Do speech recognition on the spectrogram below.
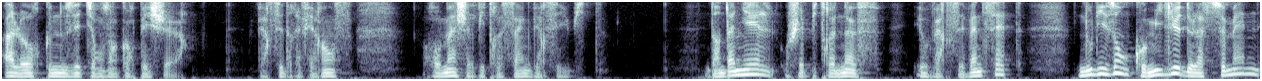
alors que nous étions encore pécheurs. Verset de référence, Romains chapitre 5, verset 8. Dans Daniel, au chapitre 9 et au verset 27, nous lisons qu'au milieu de la semaine,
